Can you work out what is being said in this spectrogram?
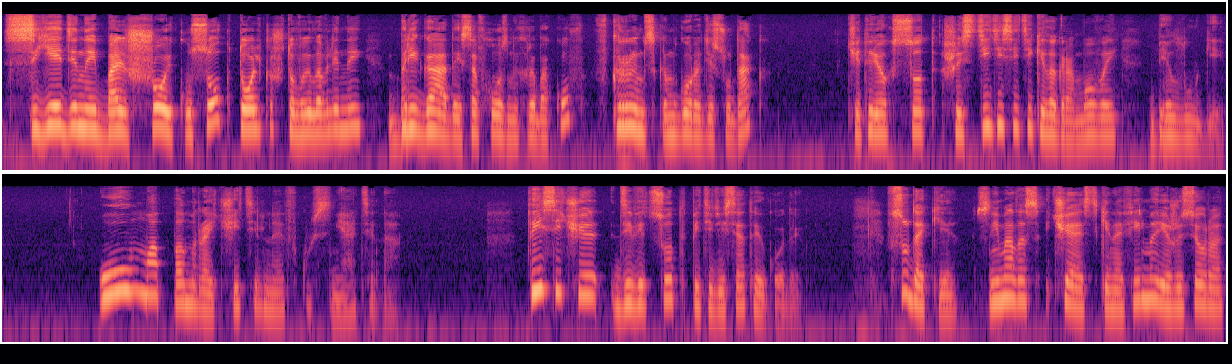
съеденный большой кусок только что выловленный бригадой совхозных рыбаков в крымском городе Судак 460-килограммовой белуги. Умопомрачительная вкуснятина. 1950-е годы. В Судаке снималась часть кинофильма режиссера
